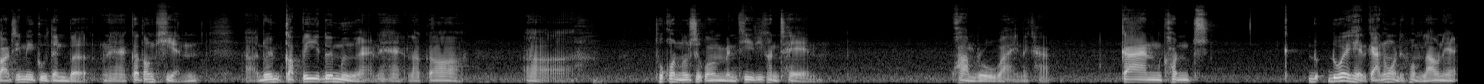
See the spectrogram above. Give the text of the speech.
ก่อนที่มีกูเทนเบิร์กนะฮะก็ต้องเขียนด้วยก๊อปปี้ด้วยมือนะฮะแล้วก็ทุกคนรู้สึกว่ามันเป็นที่ที่ contain ความรู้ไว้นะครับ การด้วยเหตุการณ์ทั้งหมดที่ผมเล่าเนี่ย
